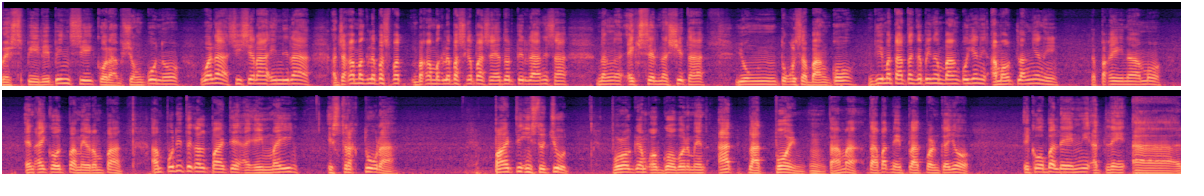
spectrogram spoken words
West Philippine Sea, corruption kuno, wala, sisirain nila. At saka maglabas pa, baka maglabas ka pa, Senador Tirlanes ha, ng Excel na sheet ha, yung tungkol sa bangko. Hindi matatanggapin ng bangko yan eh, amount lang yan eh. Napakahina mo. And I quote pa, meron pa. Ang political party ay, ay may istruktura, party institute, program of government at platform. Hmm, tama. Dapat may platform kayo ikaw ba, Lenny at Le, uh,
